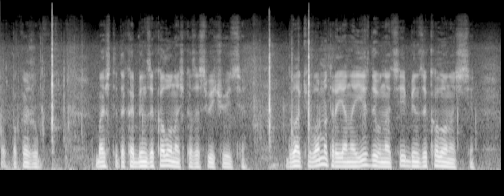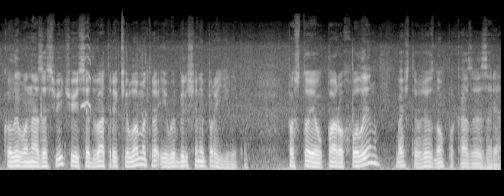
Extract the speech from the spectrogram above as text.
Зараз покажу. Бачите, така бензоколоночка засвічується. 2 кілометри я наїздив на цій бензоколоночці. Коли вона засвічується 2-3 кілометри і ви більше не проїдете. Постояв пару хвилин, бачите, вже знов показує заряд.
